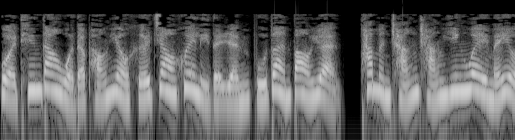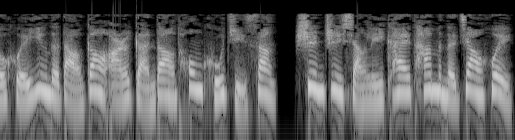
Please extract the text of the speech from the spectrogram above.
我听到我的朋友和教会里的人不断抱怨，他们常常因为没有回应的祷告而感到痛苦沮丧，甚至想离开他们的教会，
